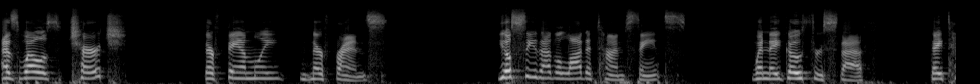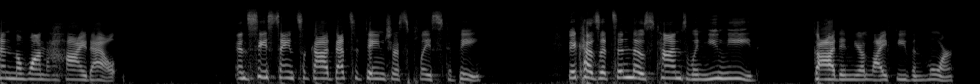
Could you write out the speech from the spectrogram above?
as well as the church, their family, and their friends. You'll see that a lot of times, saints, when they go through stuff, they tend to want to hide out. And see, saints of God, that's a dangerous place to be because it's in those times when you need God in your life even more.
